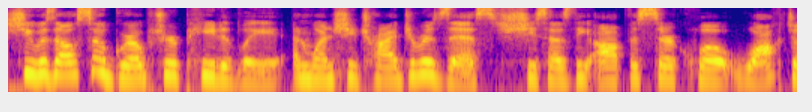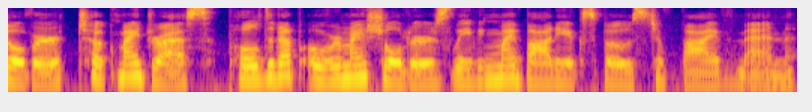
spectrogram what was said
She was also groped repeatedly, and when she tried to resist, she says the officer, quote, walked over, took my dress, pulled it up over my shoulders, leaving my body exposed to five men.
